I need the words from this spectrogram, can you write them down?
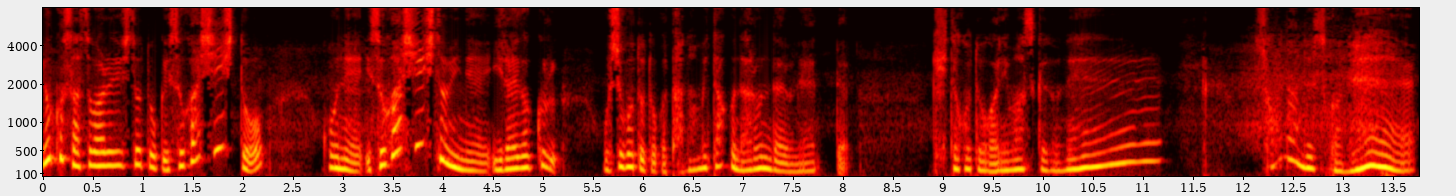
よく誘われる人とか忙しい人こうね、忙しい人にね、依頼が来る。お仕事とか頼みたくなるんだよねって聞いたことがありますけどね。そうなんですかね。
